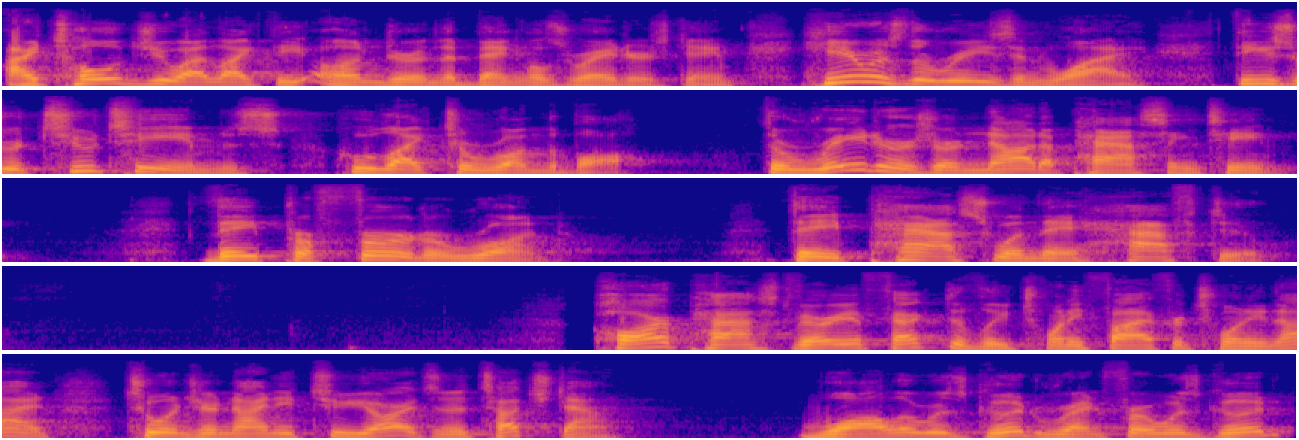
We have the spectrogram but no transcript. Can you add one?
I told you I like the under in the Bengals Raiders game. Here is the reason why. These were two teams who like to run the ball. The Raiders are not a passing team. They prefer to run. They pass when they have to. Carr passed very effectively, 25 for 29, 292 yards and a touchdown. Waller was good. Renfrow was good.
